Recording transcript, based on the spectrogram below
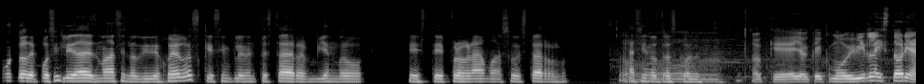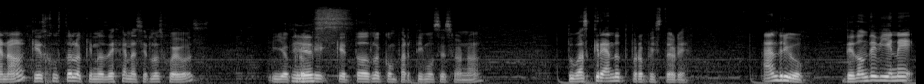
mundo de posibilidades más en los videojuegos que simplemente estar viendo este programas o estar haciendo otras cosas. Oh, Ok, ok, como vivir la historia, ¿no? Que es justo lo que nos dejan hacer los juegos. Y yo Sí, creo que todos lo compartimos eso, ¿no? Tú vas creando tu propia historia. Andrew, ¿de dónde viene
